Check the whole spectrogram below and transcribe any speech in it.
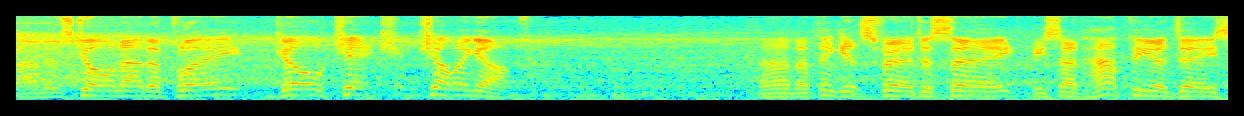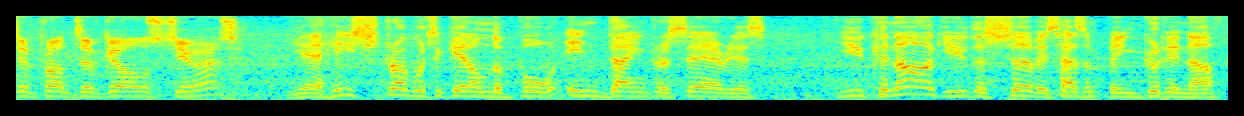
And it's gone out of play. Goal kick coming up. And I think it's fair to say he's had happier days in front of goal, Stewart. Yeah, he's struggled to get on the ball in dangerous areas. You can argue the service hasn't been good enough,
